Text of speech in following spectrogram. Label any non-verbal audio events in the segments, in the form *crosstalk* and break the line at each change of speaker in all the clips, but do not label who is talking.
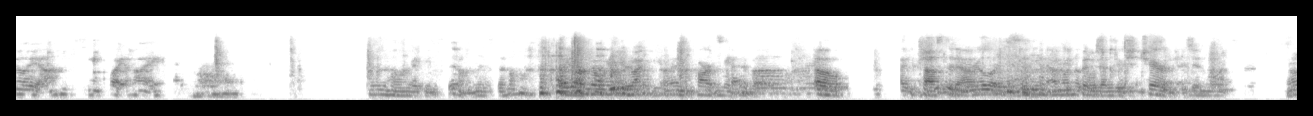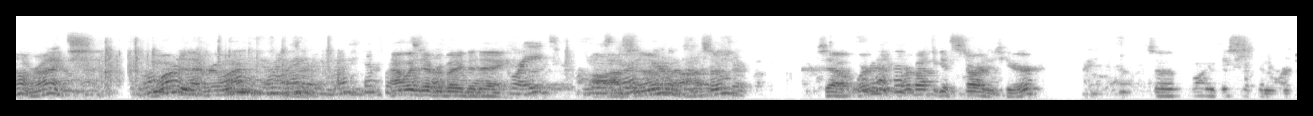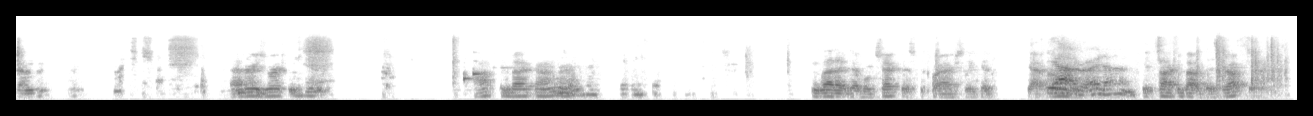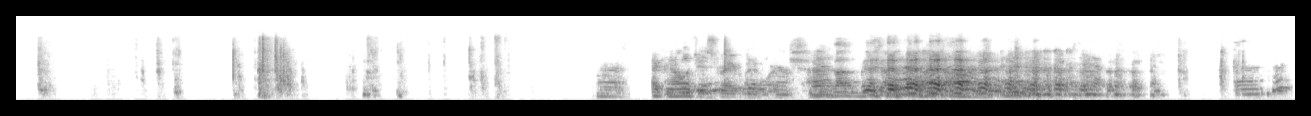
Oh, yeah, it's quite high. I don't know how long I can sit on this though. *laughs*
I don't know either. I, I pardon me. Oh, I tossed it out.
Realize
You
sitting on one
could
of
put it
those
under your chair if you didn't want.
All right. Good morning, everyone. How is everybody today?
Great.
Awesome, awesome. So we're gonna, we're about to get started here. So as long as this is gonna work on it. Battery's working here. Off and back on, right? I'm glad I double checked this before I actually get, got
Yeah,
on.
right on.
You talk about disruptive. Technology is great when it works.
I was
Uh-huh. *laughs* *laughs*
